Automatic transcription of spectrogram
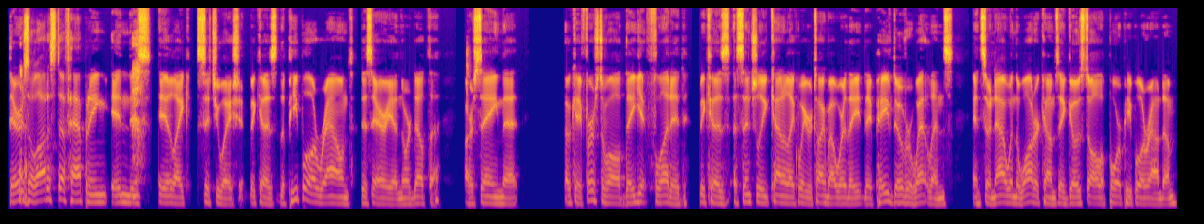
there's a lot of stuff happening in this eh, like situation because the people around this area, Nordelta, are saying that okay, first of all, they get flooded because essentially kind of like what you were talking about, where they they paved over wetlands. And so now when the water comes, it goes to all the poor people around them.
